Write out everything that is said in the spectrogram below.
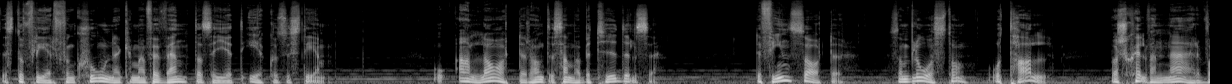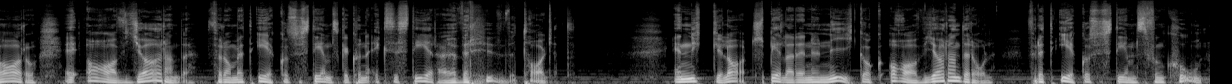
desto fler funktioner kan man förvänta sig i ett ekosystem. Och alla arter har inte samma betydelse. Det finns arter, som blåstång och tall, vars själva närvaro är avgörande för om ett ekosystem ska kunna existera överhuvudtaget. En nyckelart spelar en unik och avgörande roll för ett ekosystems funktion.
